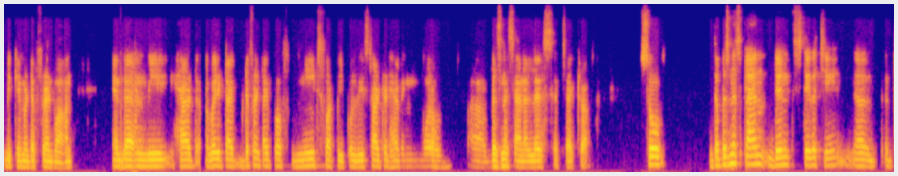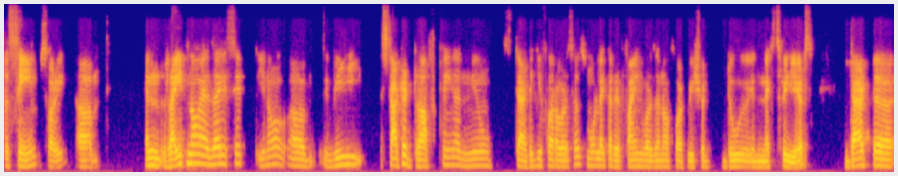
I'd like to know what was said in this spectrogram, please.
became a different one. And then we had a very type different type of needs for people. We started having more of uh, business analysts, etc. So the business plan didn't stay the chain uh, the same. Sorry. Um, and right now, as I said, you know, uh, we started drafting a new strategy for ourselves, more like a refined version of what we should do in next three years. That uh,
